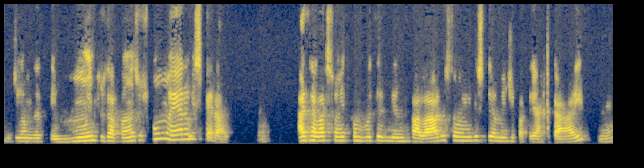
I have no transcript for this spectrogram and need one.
digamos assim, muitos avanços como era o esperado. As relações, como vocês mesmos falaram, são ainda extremamente patriarcais. Né?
